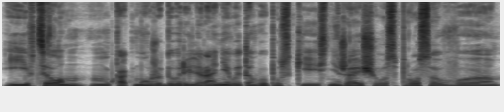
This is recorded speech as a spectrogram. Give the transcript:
и в целом, как мы уже говорили ранее в этом выпуске, снижающего спроса в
